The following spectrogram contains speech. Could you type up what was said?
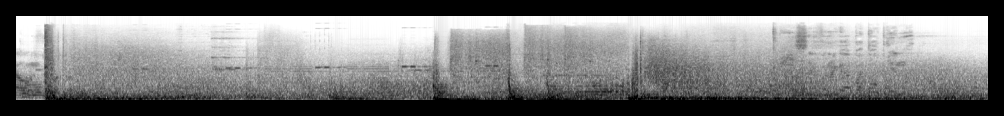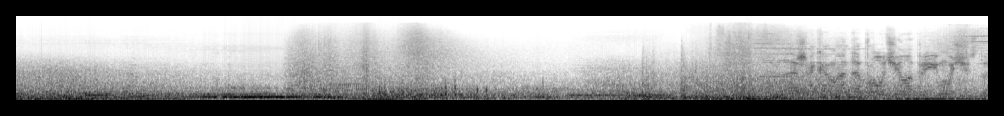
правому борту. Наша команда получила преимущество.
